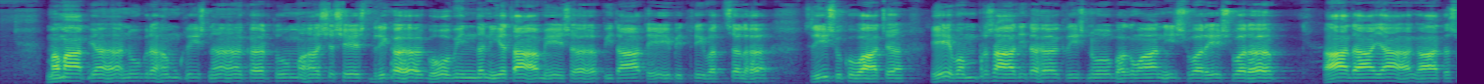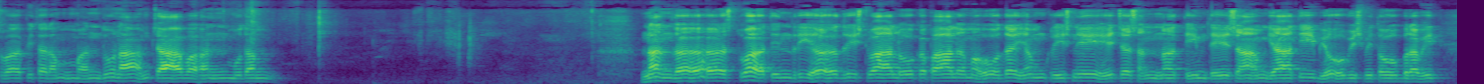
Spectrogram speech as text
ममाप्यनुग्रहं कृष्ण कर्तुमहशेषदृक् गोविन्दनियतामेष पिता ते पितृवत्सलः। श्रीशुकुवाच, एवं प्रसादितः कृष्णो भगवानीश्वरेश्वर आदायागात स्वपितरं बन्धूनां चावहन्मुदम्। नन्दस्त्वतीन्द्रिय दृष्ट्वा लोकपालमहोदयं कृष्णे च सन्नतिं तेषां ज्ञातिभ्यो विस्मितो ब्रवीत्।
